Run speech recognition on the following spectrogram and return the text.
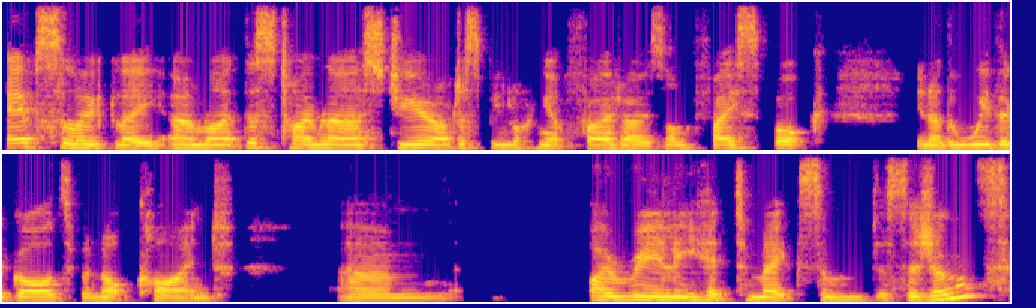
Absolutely. Um, like this time last year, I've just been looking at photos on Facebook. You know, the weather gods were not kind. Um, I really had to make some decisions,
